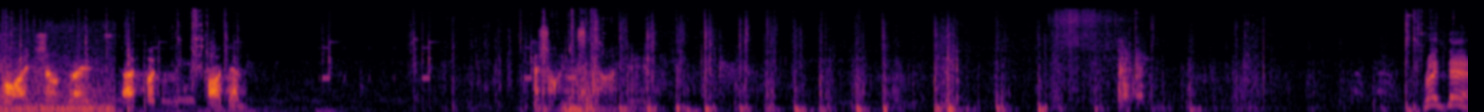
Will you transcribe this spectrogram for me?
Oh, I jumped right. I fucking caught that. That's not this gun, dude. Right there.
